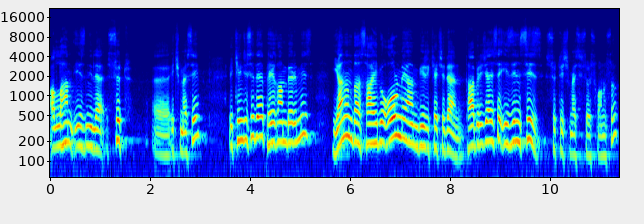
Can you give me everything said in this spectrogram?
Allah'ın izniyle süt e, içmesi. İkincisi de Peygamberimiz yanında sahibi olmayan bir keçiden tabiri caizse izinsiz süt içmesi söz konusu.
